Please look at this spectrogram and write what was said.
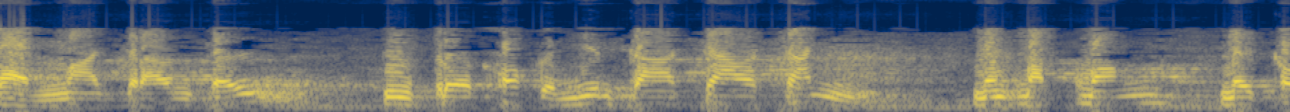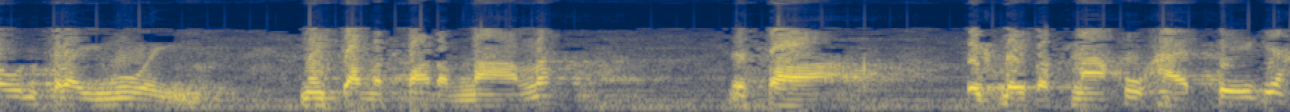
ដែលអំណាចច្រើនទៅគឺប្រើខុសក៏មានការចាល់ចាញ់និងបាត់បង់នៅកូនស្រីមួយនឹងចាំមកស្ដាប់ដំណើរណាដែលថាពេលក្តីប្រាថ្នាហួសហេតុពេកណា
